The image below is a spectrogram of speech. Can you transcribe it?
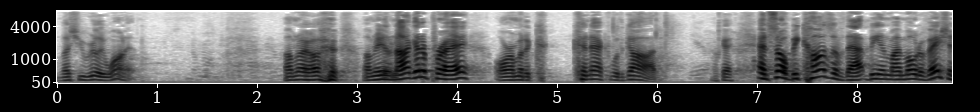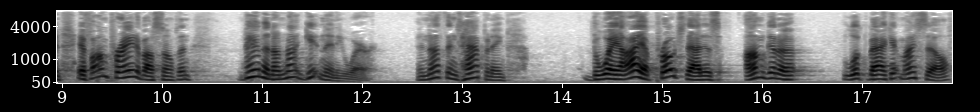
unless you really want it. I'm, not, I'm either not going to pray or I'm going to c- connect with God. Okay? And so, because of that being my motivation, if I'm praying about something, man, and I'm not getting anywhere, and nothing's happening, the way I approach that is I'm going to look back at myself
